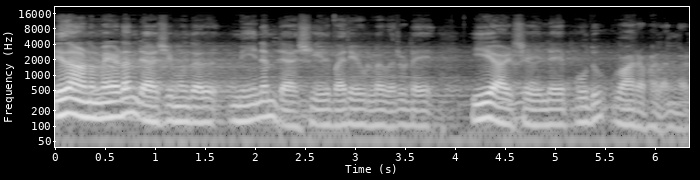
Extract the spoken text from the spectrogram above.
ഇതാണ് മേടം രാശി മുതൽ മീനം രാശി വരെയുള്ളവരുടെ ഈ ആഴ്ചയിലെ പൊതു വാരഫലങ്ങൾ.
